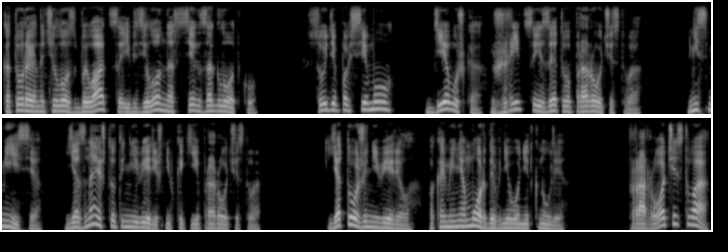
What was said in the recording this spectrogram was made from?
которое начало сбываться и взяло нас всех за глотку. Судя по всему, девушка — жрица из этого пророчества. Не смейся, я знаю, что ты не веришь ни в какие пророчества. Я тоже не верил, пока меня морды в него не ткнули. Пророчество?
